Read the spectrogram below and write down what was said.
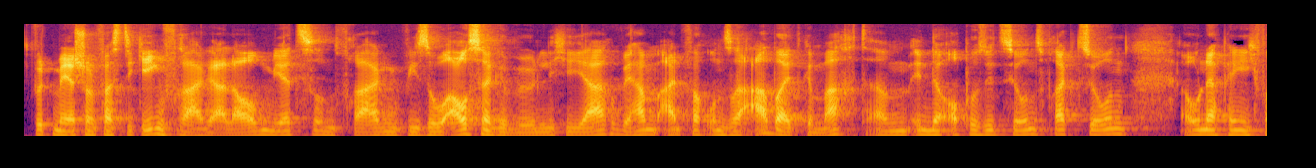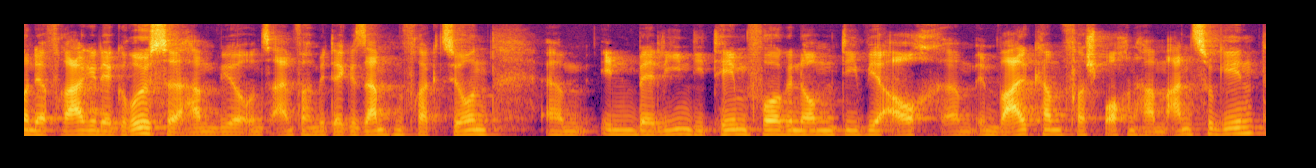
Ich würde mir ja schon fast die Gegenfrage erlauben jetzt und fragen, wieso außergewöhnliche Jahre? Wir haben einfach unsere Arbeit gemacht ähm, in der Oppositionsfraktion. Unabhängig von der Frage der Größe haben wir uns einfach mit der gesamten Fraktion ähm, in Berlin die Themen vorgenommen, die wir auch ähm, im Wahlkampf versprochen haben anzugehen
